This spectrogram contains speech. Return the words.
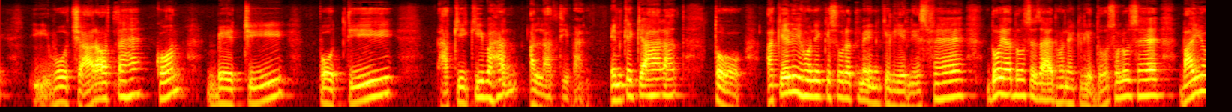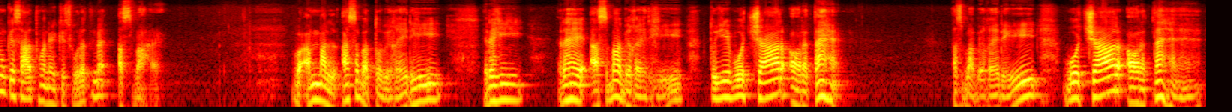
وہ چار عورتیں ہیں، کون؟ بیٹی، پوتی، حقیقی بہن، اللہ تی بہن۔ ان کے کیا حالات؟ تو اکیلی ہونے کی صورت میں ان کے لیے نصف ہے، دو یا دو سے زائد ہونے کے لیے دو سلوس ہے، بھائیوں کے ساتھ ہونے کی صورت میں اسبا ہے۔ وہ عمل اسبت تو بغیر ہی رہی، رہے اسبا بغیر ہی تو یہ وہ چار عورتیں ہیں۔ اسباب بغیر وہ چار عورتیں ہیں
